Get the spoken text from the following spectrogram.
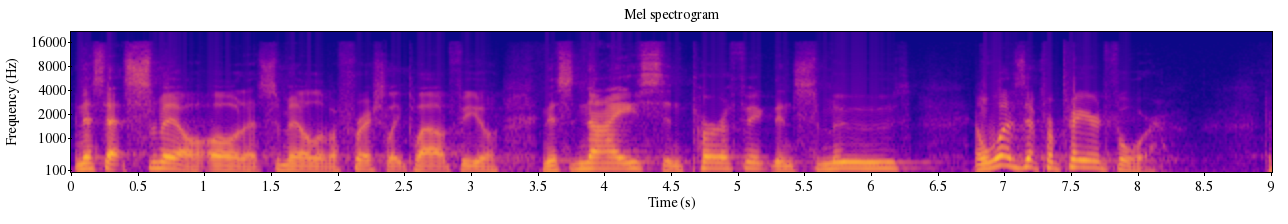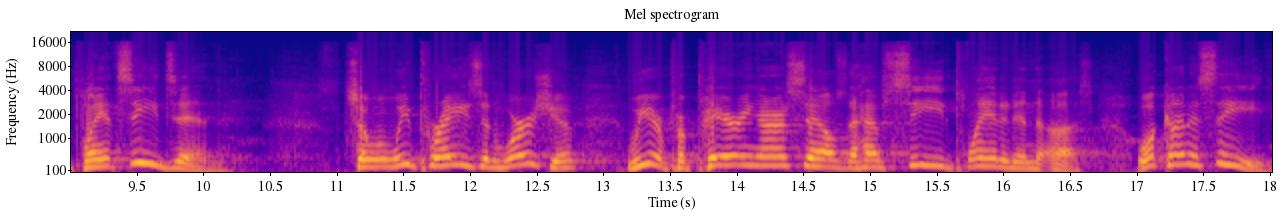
and that's that smell. Oh, that smell of a freshly plowed field. And it's nice and perfect and smooth. And what is it prepared for? To plant seeds in. So when we praise and worship, we are preparing ourselves to have seed planted into us. What kind of seed?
